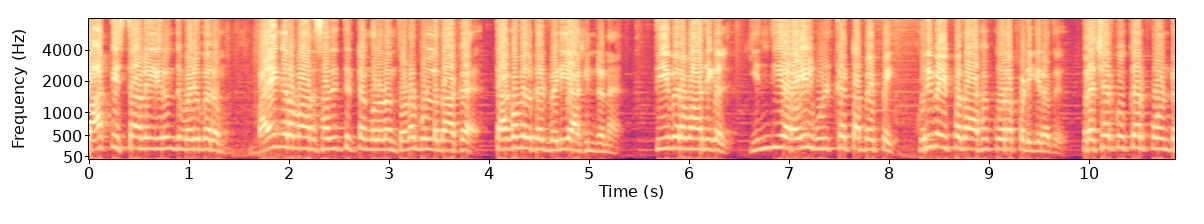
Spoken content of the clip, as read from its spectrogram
பாகிஸ்தானில் இருந்து வெளிவரும் பயங்கரவாத சதித்திட்டங்களுடன் தொடர்புள்ளதாக தகவல்கள் வெளியாகின்றன. தீவிரவாதிகள் இந்திய ரயில் உள்கட்டமைப்பை குறிவைப்பதாக கூறப்படுகிறது. பிரஷர் குக்கர் போன்ற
